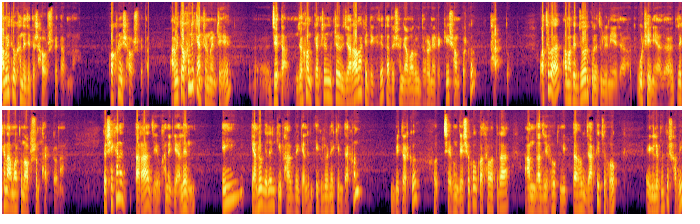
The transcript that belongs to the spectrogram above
আমি তো ওখানে যেতে সাহস পেতাম না। কখনোই সাহস পেতাম আমি তখনই ক্যান্টনমেন্টে যেতাম। যখন ক্যান্টনমেন্টের যারা আমাকে ডেকেছে তাদের সঙ্গে আমার ওই ধরনের একটি সম্পর্ক থাকতো। অথবা আমাকে জোর করে তুলে নিয়ে যাওয়া হতো, উঠিয়ে নিয়ে যাওয়া হতো, যেখানে আমার কোনো অপশন থাকতো না। তো সেখানে তারা যে ওখানে গেলেন, এই কেন গেলেন, কীভাবে গেলেন, এগুলো নিয়ে কিন্তু এখন বিতর্ক হচ্ছে এবং যে সকল কথাবার্তা, আন্দাজে হোক, মিথ্যা হোক, যা কিছু হোক, এগুলো কিন্তু সবই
